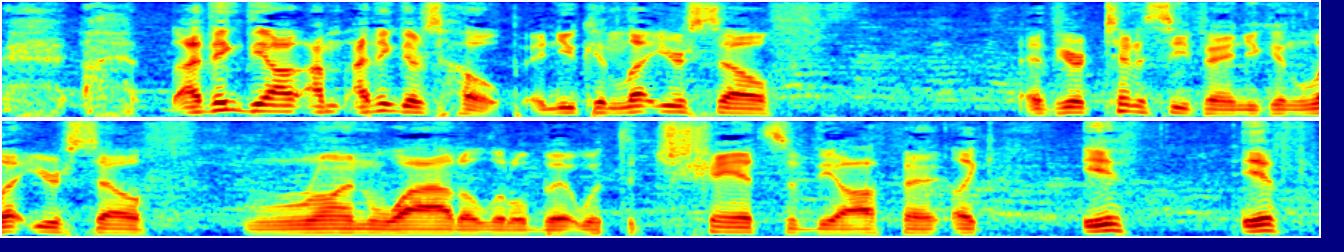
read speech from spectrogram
I think the I think there's hope, and you can let yourself. If you're a Tennessee fan, you can let yourself run wild a little bit with the chance of the offense. Like if if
